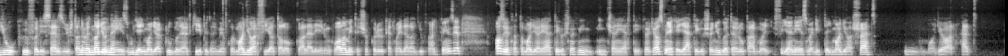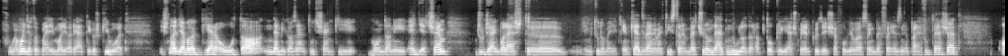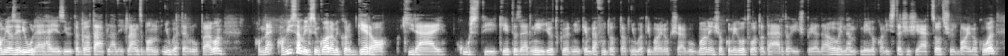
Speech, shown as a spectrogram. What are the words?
jó külföldi szerződést adni, vagy nagyon nehéz úgy egy magyar klubmodellt képíteni, hogy mi akkor magyar fiatalokkal elérünk valamit, és akkor őket majd eladjuk nagy pénzért. Azért, mert a magyar játékosnak nincsen értéke. Ha azt mondják egy játékos a Nyugat-Európában, hogy figyelj, nézd meg itt egy magyar srác, ú, magyar, hát fú, hát mondjatok már egy magyar játékos, ki volt? És nagyjából a Gera óta nem igazán tud senki mondani egyet sem. Zsuzsák Balást én tudom egyébként kedvelni, meg tisztelem, becsülöm, de hát nulla darab topligás mérkőzése fogja valószínűleg befejezni a pályafutását ami azért jól elhelyezi őt ebbe a táplálékláncban Nyugat-Európában. Ha, me, ha visszaemlékszünk arra, amikor a Gera király Huszti 2004-5 környékén befutottak nyugati bajnokságokban, és akkor még ott volt a Dárda is például, vagy nem, még a Kalisztes is játszott, sőt bajnok volt,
